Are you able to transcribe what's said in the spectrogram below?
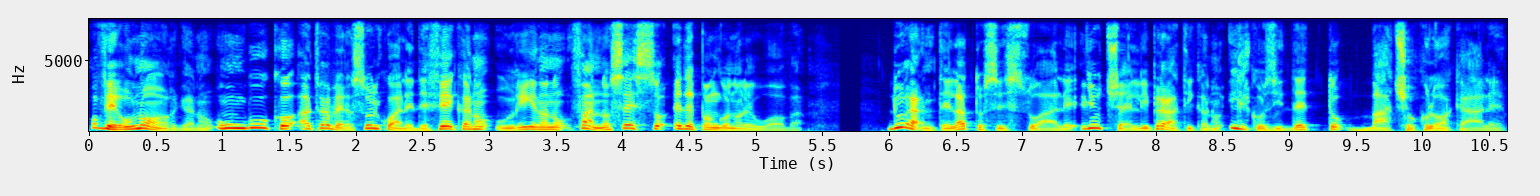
ovvero un organo, un buco attraverso il quale defecano, urinano, fanno sesso e depongono le uova. Durante l'atto sessuale gli uccelli praticano il cosiddetto bacio cloacale,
